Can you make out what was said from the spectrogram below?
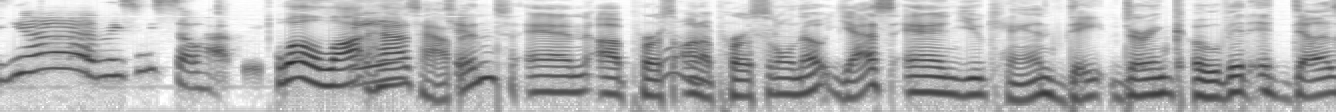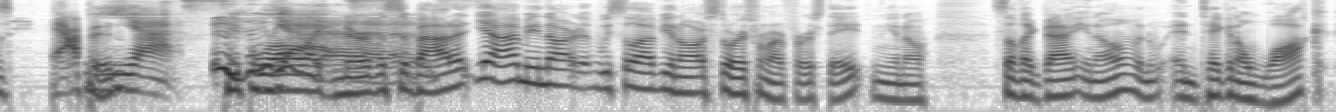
yeah, it makes me so happy. Well, a lot Me has too. happened, and a pers- Yeah. on a personal note, yes, and you can date during COVID. It does happen. Yes. people were all like nervous about it. Yeah, I mean, our, we still have you know our stories from our first date and you know stuff like that. You know, and, and taking a walk.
